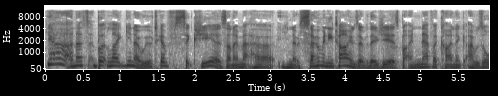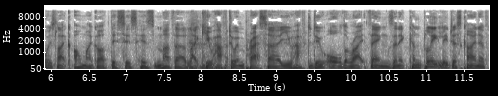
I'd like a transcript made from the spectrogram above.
yeah, and that's, but like you know, we were together for six years, and I met her, you know, so many times over those years. But I never kind of, I was always like, oh my god, this is his mother. Like you have to impress her, you have to do all the right things, and it completely just kind of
